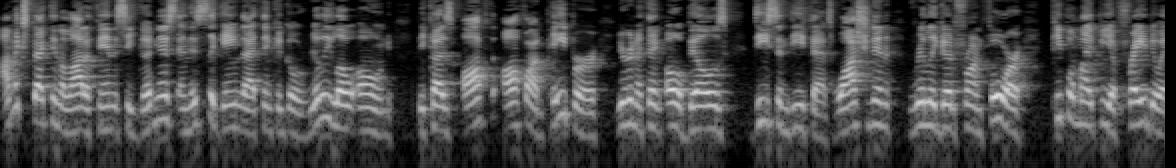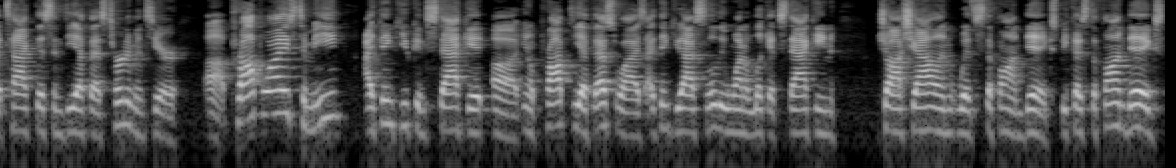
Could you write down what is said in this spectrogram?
I'm expecting a lot of fantasy goodness. And this is a game that I think could go really low owned because off off on paper, you're going to think, oh, Bills, decent defense. Washington, really good front four. People might be afraid to attack this in DFS tournaments here. Uh, prop wise, to me, I think you can stack it. Uh, you know, prop DFS wise, I think you absolutely want to look at stacking Josh Allen with Stefon Diggs because Stefon Diggs,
